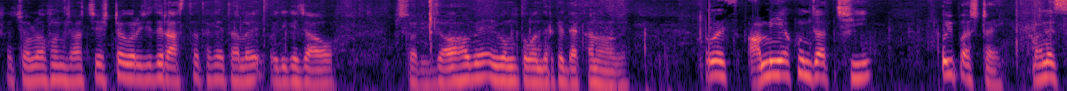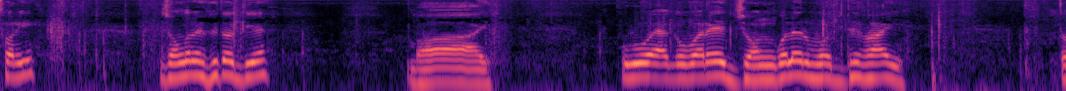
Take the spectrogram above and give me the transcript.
তো চলো এখন যাওয়ার চেষ্টা করি। যদি রাস্তা থাকে তাহলে ওইদিকে যাও। সরি যাওয়া হবে এবং তোমাদেরকে দেখানো হবে। তো আমি এখন যাচ্ছি ওই পাশটায়। মানে সরি জঙ্গলের ভিতর দিয়ে। ভাই, পুরো একবারে জঙ্গলের মধ্যে ভাই। তো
